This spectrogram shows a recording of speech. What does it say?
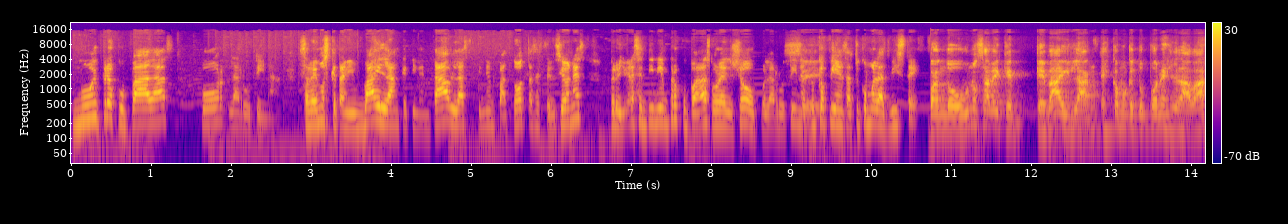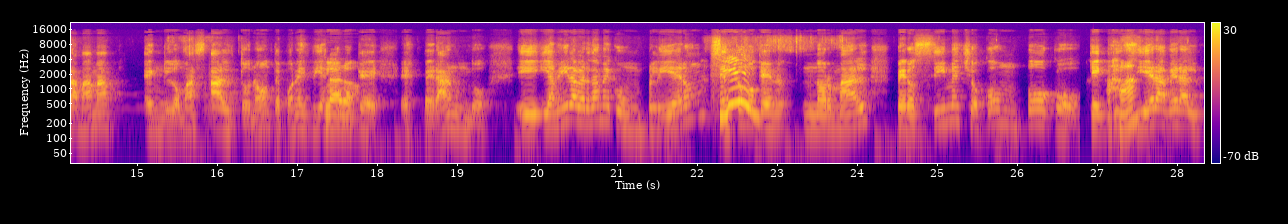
muy preocupadas por la rutina. Sabemos que también bailan, que tienen tablas, que tienen patotas, extensiones, pero yo las sentí bien preocupadas por el show, por la rutina. ¿Tú qué piensas? ¿Tú cómo las viste? Cuando uno sabe que, que bailan, es como que tú pones la vara, mamá, en lo más alto, ¿no? Te pones bien como que esperando. Y, a mí la verdad me cumplieron. Sí. Es como que normal, pero sí me chocó un poco que quisiera ver al,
